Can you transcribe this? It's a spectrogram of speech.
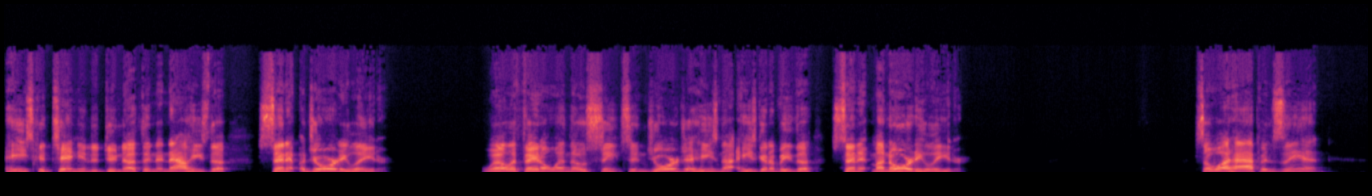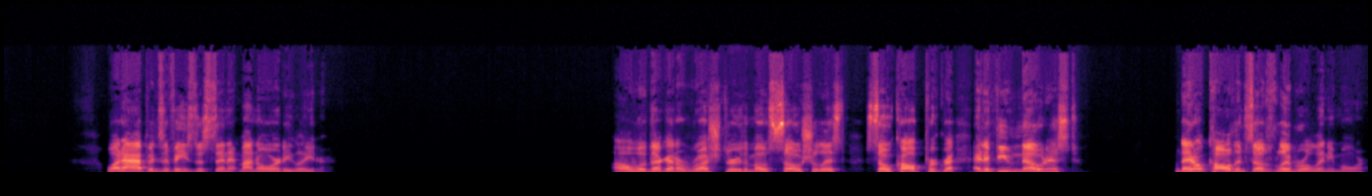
he's continued to do nothing. And now he's the Senate majority leader. Well, if they don't win those seats in Georgia, he's not, he's going to be the Senate minority leader. So what happens then? What happens if he's the Senate minority leader? Oh, well, they're going to rush through the most socialist, so called progress. And if you noticed, they don't call themselves liberal anymore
